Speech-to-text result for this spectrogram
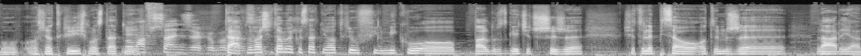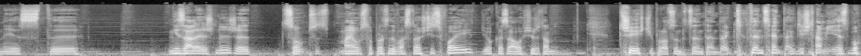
bo właśnie odkryliśmy ostatnio... Bo ma wszędzie chyba. Tak, no właśnie Tomek też. ostatnio odkrył w filmiku o Baldur's Gate 3, że się tyle pisało o tym, że Larian jest y, niezależny, że są, mają 100% własności swojej i okazało się, że tam 30% Tencenta, Tencenta gdzieś tam jest, bo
